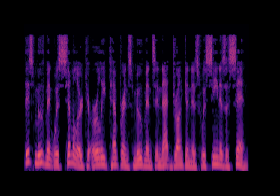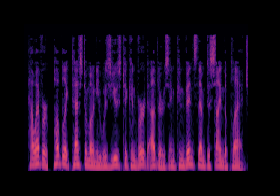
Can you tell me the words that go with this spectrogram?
This movement was similar to early temperance movements in that drunkenness was seen as a sin, however, public testimony was used to convert others and convince them to sign the pledge.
